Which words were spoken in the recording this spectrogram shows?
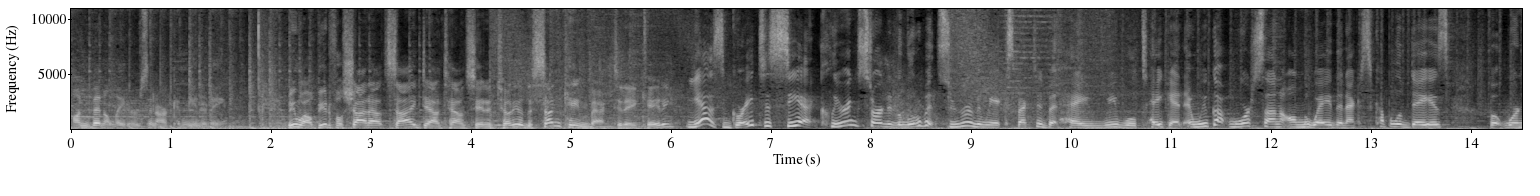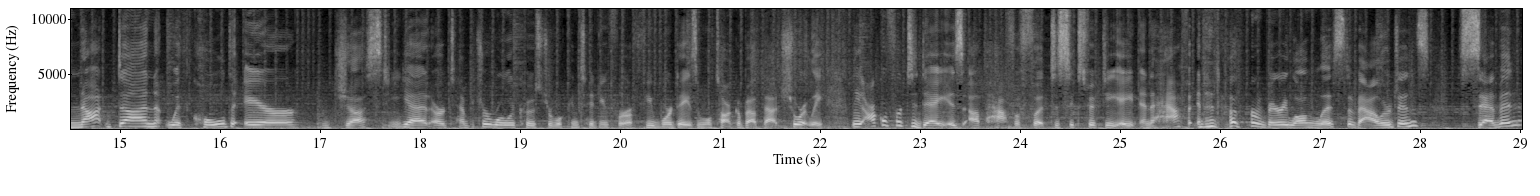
on ventilators in our community. Meanwhile, beautiful shot outside downtown San Antonio. The sun came back today, Katie. Yes, great to see it. Clearing started a little bit sooner than we expected, but hey, we will take it. And we've got more sun on the way the next couple of days. But we're not done with cold air just yet. Our temperature roller coaster will continue for a few more days, and we'll talk about that shortly. The aquifer today is up half a foot to 658 and a half, and another very long list of allergens. Seven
